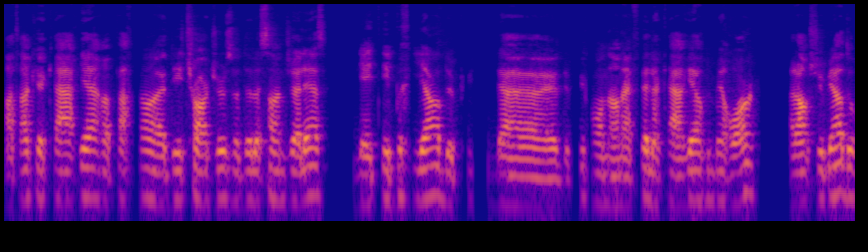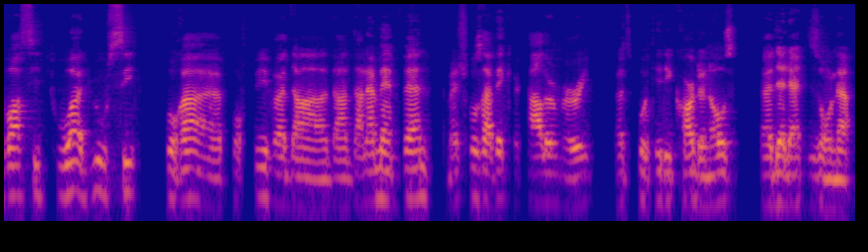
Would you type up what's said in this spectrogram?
en tant que carrière partant des Chargers de Los Angeles, il a été brillant depuis, depuis qu'on en a fait la carrière numéro un. Alors, j'ai bien hâte de voir si toi, lui aussi, pourra euh, poursuivre dans, la même veine. Même chose avec Kyler Murray euh, du côté des Cardinals euh, de l'Arizona.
